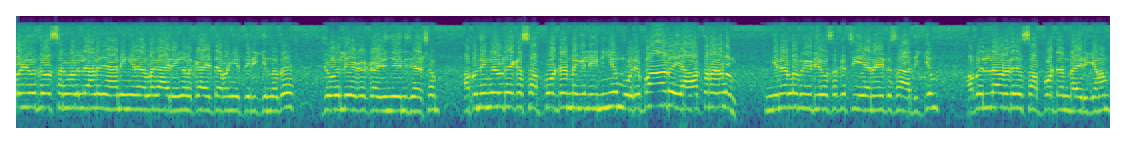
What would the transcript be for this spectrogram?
ഒഴിവ് ദിവസങ്ങളിലാണ് ഞാനിങ്ങനെയുള്ള കാര്യങ്ങൾക്കായിട്ട് ഇറങ്ങിത്തിരിക്കുന്നത്. ജോലിയൊക്കെ കഴിഞ്ഞതിന് ശേഷം. അപ്പോൾ നിങ്ങളുടെയൊക്കെ സപ്പോർട്ട് ഉണ്ടെങ്കിൽ ഇനിയും ഒരുപാട് യാത്രകളും ഇങ്ങനെയുള്ള വീഡിയോസൊക്കെ ചെയ്യാനായിട്ട് സാധിക്കും. അപ്പോൾ എല്ലാവരുടെയും സപ്പോർട്ട് ഉണ്ടായിരിക്കണം.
